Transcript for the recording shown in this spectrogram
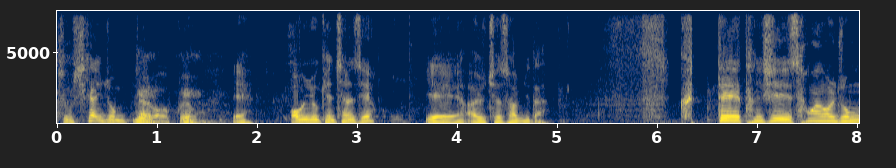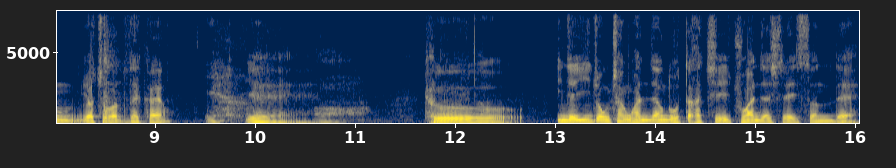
지금 시간이 좀 예, 짧아갖고요. 예. 어머니 좀 괜찮으세요? 예. 아유 죄송합니다. 그때 당시 상황을 좀 여쭤봐도 될까요? 예. 그 이제 이종창 관장도 그때 같이 중환자실에 있었는데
